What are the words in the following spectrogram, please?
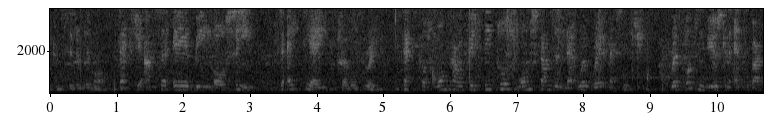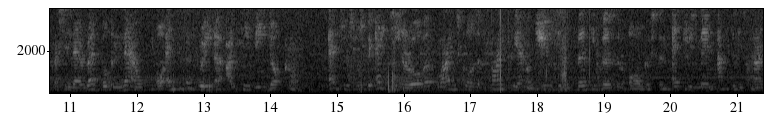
considerably more. Text your answer A, B, or C to 88 treble 3. The text costs £1.50 plus one standard network rate message. Red button viewers can enter by pressing their red button now or enter for free at itv.com. Entrance must be 18 or over. Lines close at 5pm on Tuesday the 31st of August and entries made after this time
